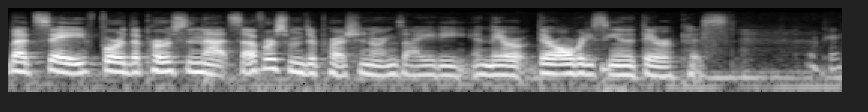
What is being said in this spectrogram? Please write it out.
Let's say for the person that suffers from depression or anxiety, and they're they're already seeing a therapist, Okay.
